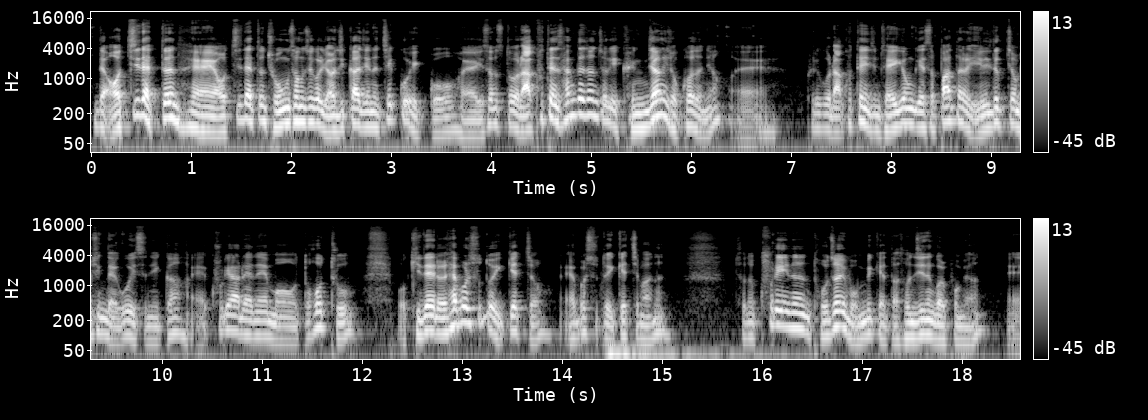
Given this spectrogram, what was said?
근데 어찌됐든, 예, 어찌됐든 좋은 성적을 여지까지는 찍고 있고, 예, 이 선수도 라쿠텐 상대 전적이 굉장히 좋거든요. 예. 그리고 라쿠텐이 지금 대경기에서 빠따를 1득점씩 내고 있으니까 예, 쿠리아렌의 뭐 또 호투 뭐 기대를 해볼 수도 있겠죠. 해볼 수도 있겠지만은 저는 쿠리는 도저히 못 믿겠다. 던지는 걸 보면 예,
